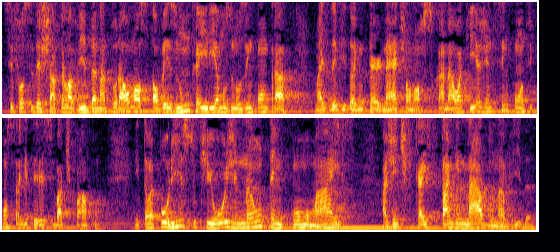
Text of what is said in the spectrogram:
se fosse deixar pela vida natural, nós talvez nunca iríamos nos encontrar. Mas devido à internet, ao nosso canal aqui, a gente se encontra e consegue ter esse bate-papo. Então é por isso que hoje não tem como mais a gente ficar estagnado na vida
